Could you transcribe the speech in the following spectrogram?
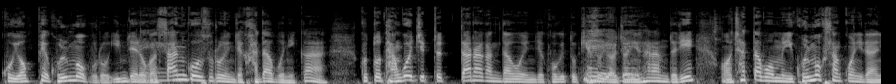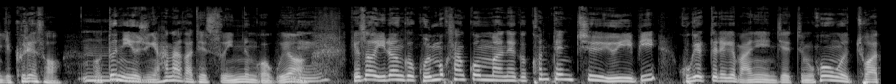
그 옆에 골목으로 임대료가 네. 싼 곳으로 이제 가다 보니까 그또 단골집도 따라간다고 이제 거기 또 계속 네, 여전히 네. 사람들이 어, 찾다 보면 이 골목 상권이라는 게 그래서 어, 음. 어, 뜬 이유 중에 하나가 될 수 있는 거고요. 네. 그래서 이런 그 골목 상권만의 그 컨텐츠 유입이 고객들에게 많이 이제 좀 호응을 좋았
